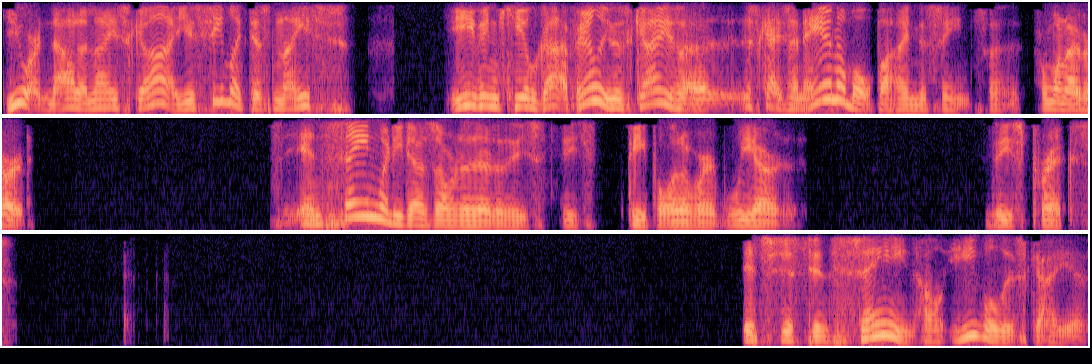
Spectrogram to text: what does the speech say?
you are not a nice guy. You seem like this nice, even keel guy. Apparently, this guy's a this guy's an animal behind the scenes, uh, from what I've heard. It's insane what he does over there to these these people and over we are these pricks. It's just insane how evil this guy is.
